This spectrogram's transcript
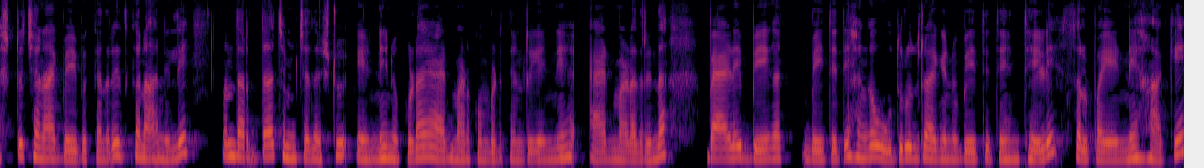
ಅಷ್ಟು ಚೆನ್ನಾಗಿ ಬೇಯಬೇಕಂದ್ರೆ ಇದಕ್ಕೆ ನಾನಿಲ್ಲಿ ಒಂದು ಅರ್ಧ ಚಮಚದಷ್ಟು ಎಣ್ಣೆನೂ ಕೂಡ ಆ್ಯಡ್ ಮಾಡ್ಕೊಂಬಿಡ್ತೀನಿ ರೀ ಎಣ್ಣೆ ಆ್ಯಡ್ ಮಾಡೋದ್ರಿಂದ ಬ್ಯಾಳೆ ಬೇಗ ಬೇಯ್ತೈತಿ. ಹಂಗೆ ಉದ್ರುದ್ರಾಗಿನೂ ಬೇಯ್ತೈತಿ ಅಂಥೇಳಿ ಸ್ವಲ್ಪ ಎಣ್ಣೆ ಹಾಕಿ ಹಾಕಿ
